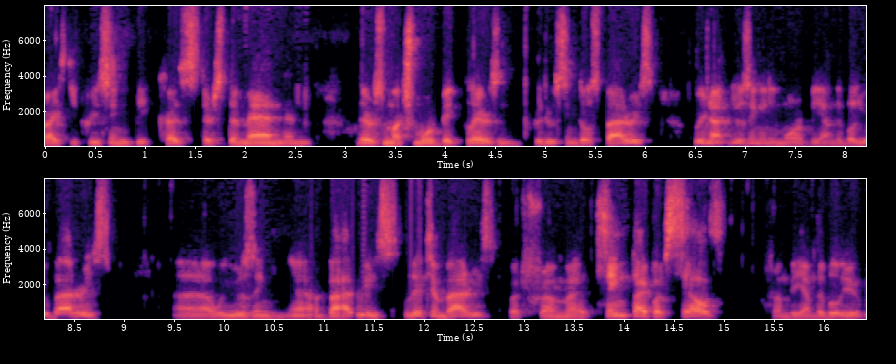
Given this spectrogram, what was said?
price decreasing because there's demand and there's much more big players in producing those batteries. We're not using any more BMW batteries. Uh, we're using uh, batteries, lithium batteries, but from uh, same type of cells from BMW,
